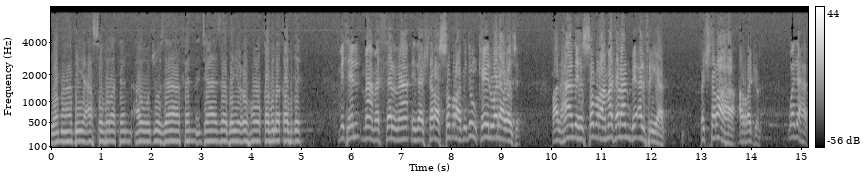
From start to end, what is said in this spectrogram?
وما بيع صبرة أو جزافا جاز بيعه قبل قبضه؟ مثل ما مثلنا إذا اشترى الصبرة بدون كيل ولا وزن. قال هذه الصبرة مثلا بألف ريال. فاشتراها الرجل وذهب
